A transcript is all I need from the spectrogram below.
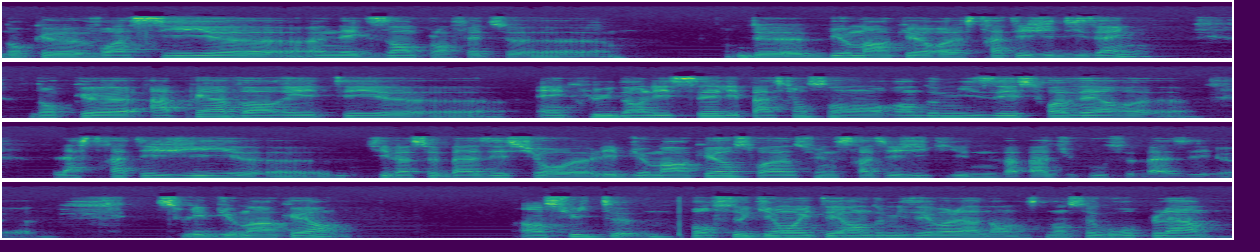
Donc voici un exemple en fait de biomarqueur stratégie design. Donc après avoir été inclus dans l'essai, les patients sont randomisés soit vers la stratégie euh, qui va se baser sur euh, les biomarqueurs, soit sur une stratégie qui ne va pas du coup se baser euh, sur les biomarqueurs. Ensuite, pour ceux qui ont été randomisés voilà, dans, dans ce groupe-là,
